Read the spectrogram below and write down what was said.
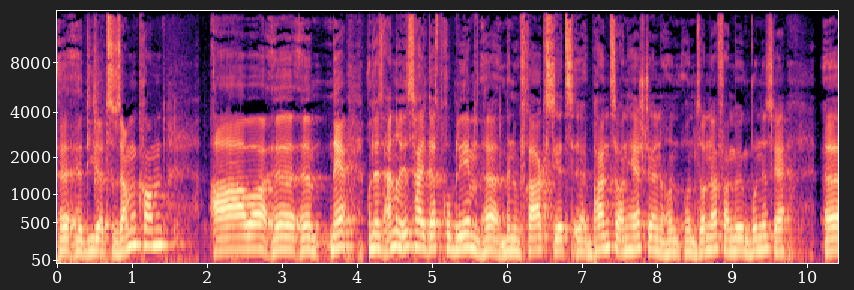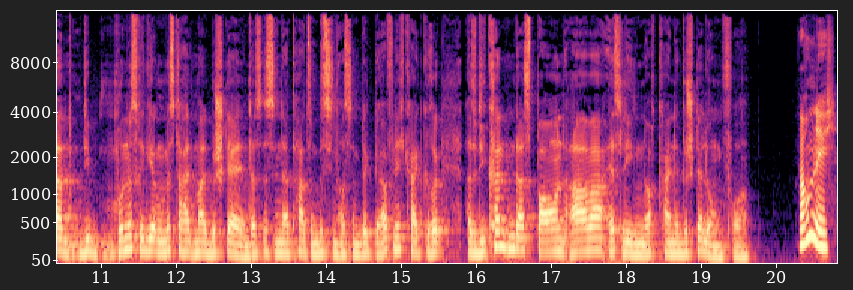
äh, die da zusammenkommt. Aber äh, äh, naja, und das andere ist halt das Problem, äh, wenn du fragst jetzt äh, Panzer und Herstellen und, und Sondervermögen Bundeswehr, äh, die Bundesregierung müsste halt mal bestellen. Das ist in der Tat so ein bisschen aus dem Blick der Öffentlichkeit gerückt. Also die könnten das bauen, aber es liegen noch keine Bestellungen vor. Warum nicht?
